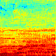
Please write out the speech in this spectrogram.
away.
